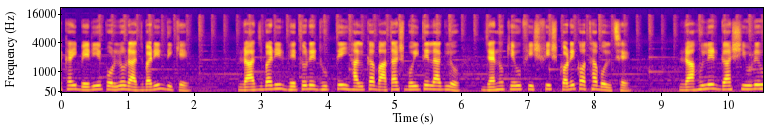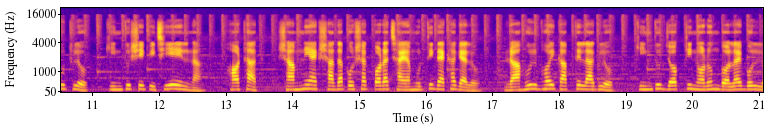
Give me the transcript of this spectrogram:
একাই বেরিয়ে পড়ল রাজবাড়ির দিকে। রাজবাড়ির ভেতরে ঢুকতেই হালকা বাতাস বইতে লাগল, যেন কেউ ফিসফিস করে কথা বলছে। রাহুলের গা শিউরে উঠল, কিন্তু সে পিছিয়ে এল না। হঠাৎ সামনে এক সাদা পোশাক পরা ছায়ামূর্তি দেখা গেল। রাহুল ভয় কাঁপতে লাগল, কিন্তু জগটি নরম গলায় বলল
